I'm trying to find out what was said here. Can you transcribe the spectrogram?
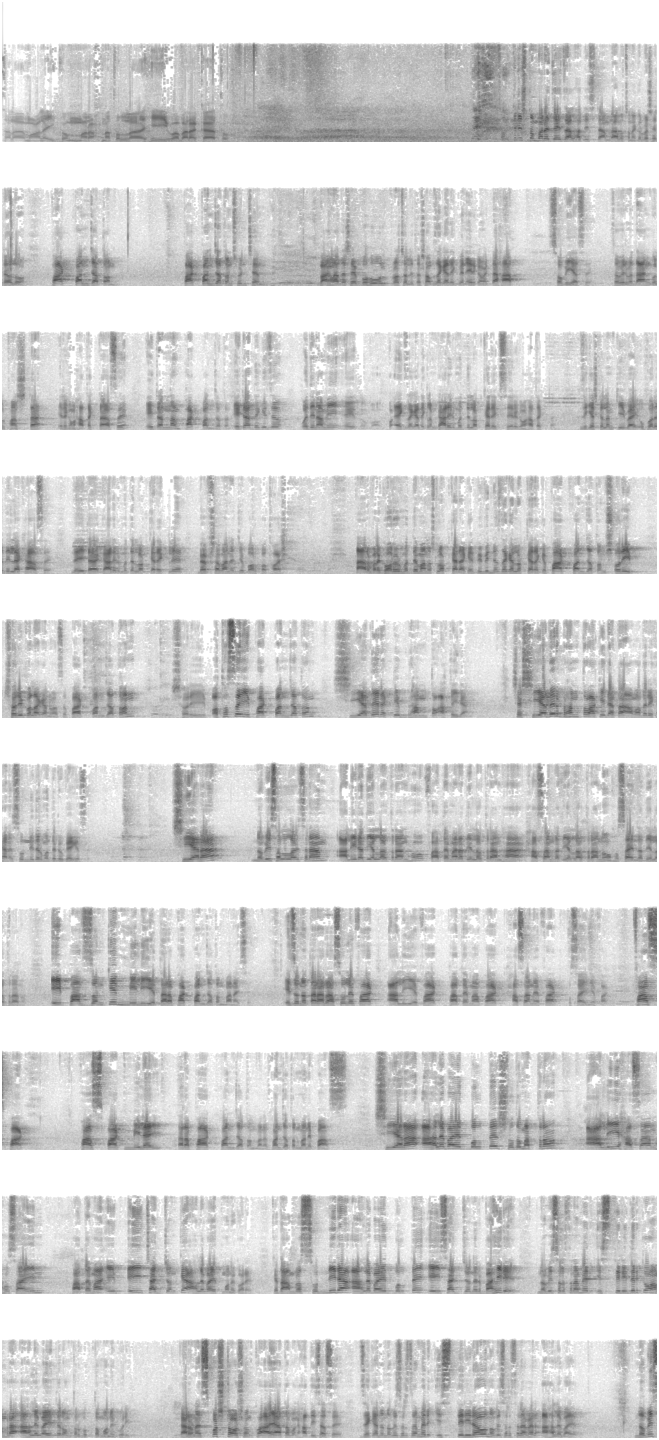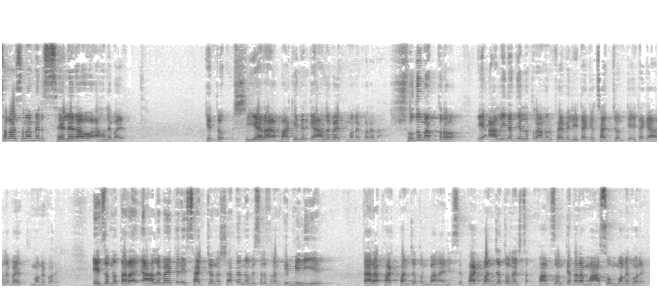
আসসালামু আলাইকুম ওবরাকাত নম্বরে যে জাল হাদিসটা আমরা আলোচনা করব, সেটা হলো পাক পাঞ্জাতন পাক পাঞ্জাতন শুনছেন? বাংলাদেশে বহুল প্রচলিত। সব জায়গায় দেখবেন এরকম একটা হাত ছবি আছে। ছবির মধ্যে আঙ্গুল ফাঁসটা এরকম হাত একটা আছে। এটার নাম পাক পাঞ্জাতন এটা দেখি যে ওই দিন আমি এক জায়গায় দেখলাম গাড়ির মধ্যে লটকা রেখছে এরকম হাত একটা। জিজ্ঞেস করলাম, কি ভাই, উপরে দিয়ে লেখা আছে যে এটা গাড়ির মধ্যে লটকা রাখলে ব্যবসা বাণিজ্য বরকত হয়। তারপরে ঘরের মধ্যে মানুষ লটকা রাখে, বিভিন্ন জায়গায় লটকা রাখে। পাক পাঞ্জাতন শরীফ, শরীফও লাগানো আছে, পাক পাঞ্জাতন শরীফ। অথচ এই পাক পাঞ্জাতন শিয়াদের একটি ভ্রান্ত আকিদা। সে শিয়াদের ভ্রান্ত আকিদাটা আমাদের এখানে সুন্নিদের মধ্যে ঢুকে গেছে। শিয়ারা নবী সাল্লাম, আলী রাদি আল্লাহ তালহু ফাতেমা রাদি আল্লাহ তালহা হাসান রাদি আল্লাহ তালু হুসাইন রাদি আল্লাহ তালহু এই পাঁচজনকে মিলিয়ে তারা ফাঁক পাঞ্জাতন বানাইছে। এই জন্য তারা রাসুলে ফাঁক, আলিয়ে ফাঁক, ফাতেমা ফাঁক, হাসানে ফাঁক, হুসাইনে ফাঁক। পাঁচ ফাঁক। পাঁচ পাক মিলাই তারা ফাঁক পাঞ্জাতন বানায় পাঞ্জাতন মানে পাঁচ। শিয়ারা আহলে বায়েদ বলতে শুধুমাত্র আলী, হাসান, হুসাইন, ফাতেমা, এই এই চারজনকে আহলে বায়েদ মনে করে। কিন্তু আমরা সুন্নিরা আহলে বায়েদ বলতে এই চারজনের বাহিরে নবী সালামের স্ত্রীদেরকেও আমরা আহলে বায়েতের অন্তর্ভুক্ত মনে করি। কারণ স্পষ্ট অসংখ্য আয়াত এবং হাদিস আছে যেখানে নবী সালামের স্ত্রীরাও নবী সালামের আহলে বায়েত নবী সাল্লাহ সাল্লামের ছেলেরাও আহলে বায়েত কিন্তু শিয়ারা বাকিদেরকে আহলে বায়েত মনে করে না। শুধুমাত্র এই আলী রাজিয়ালুর ফ্যামিলিটাকে, চারজনকে এটাকে আহলে বায়েত মনে করে। এই জন্য তারা আহলে বায়তের এই চারজনের সাথে নবী সাল্লামকে মিলিয়ে তারা ফাঁক পাঞ্জাতন বানায় নিচ্ছে ফাঁক পাঞ্জাতনের পাঁচজনকে তারা মাসুম মনে করে।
